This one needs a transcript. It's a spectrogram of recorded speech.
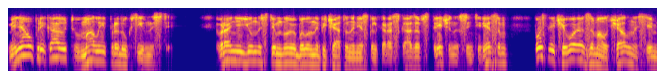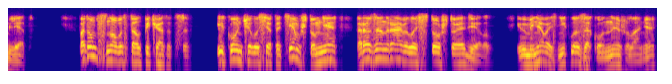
Меня упрекают в малой продуктивности. В ранней юности мною было напечатано несколько рассказов, встреченных с интересом, после чего я замолчал на семь лет. Потом снова стал печататься, и кончилось это тем, что мне разонравилось то, что я делал, и у меня возникло законное желание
